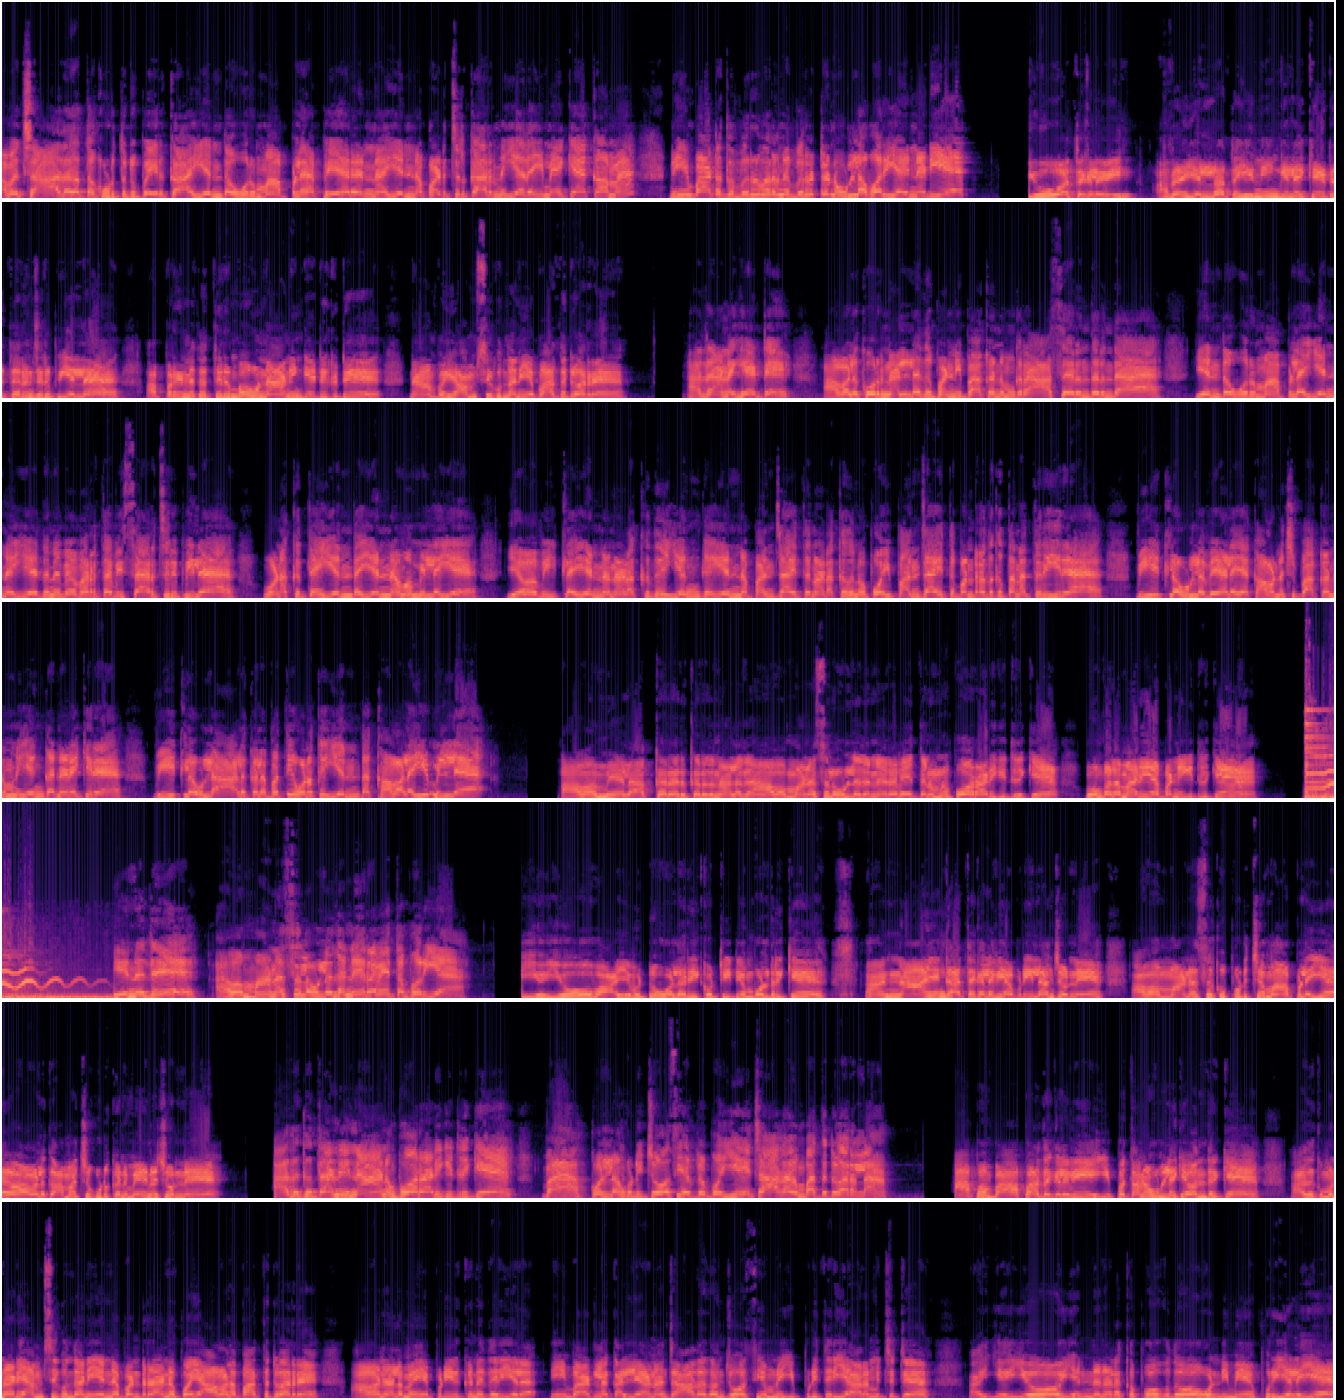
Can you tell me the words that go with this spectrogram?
அவ ஜாதகத்தை கொடுத்துட்டு போயிருக்கா. எந்த ஊர் மாப்பிள்ளை பேர் என்ன என்ன படிச்சிருக்காருன்னு எதையுமே கேட்காம நீ பாட்டுக்கு விறுவிறுன்னு விருட்டுன்னு உள்ள போறியா என்னடியே ஐயோ அத்தக்கிழவி அதான் எல்லாத்தையும் நீங்களே கேட்டு தெரிஞ்சிருப்பீல்ல அப்புறம் என்னத்த திரும்பவும் நானும் கேட்டுக்கிட்டு நான் போய் அம்சி குந்தாணியை பார்த்துட்டு வர்றேன். அதானே கேட்டேன். அவளுக்கு ஒரு நல்லது பண்ணி பார்க்கணுங்கிற ஆசை இருந்திருந்தா எந்த ஊர் மாப்பிள்ளை என்ன ஏதுன்னு விவரத்தை விசாரிச்சிருப்பீல உனக்குத்தான் எந்த எண்ணமும் இல்லையே. எவ வீட்ல என்ன நடக்குது எங்க என்ன பஞ்சாயத்து நடக்குதுன்னு போய் பஞ்சாயத்து பண்றதுக்கு தானே தெரியுற? வீட்ல உள்ள வேலையை கவனிச்சு பார்க்கணும்னு எங்க நினைக்கிற? வீட்ல உள்ள ஆளுக்களை பத்தி உனக்கு எந்த கவலையும் இல்ல. அவ மேல அக்கறை இருக்கிறதுனால தான் அவ மனசுல உள்ளதை நிறைவேற்றணும்னு போராடிக்கிட்டு இருக்கேன். உங்களை மாதிரியா பண்ணிக்கிட்டு இருக்கேன்? என்னது? அவ மனசுல உள்ளதை நிறைவேத்த போறியா? ஐயோ வாயை விட்டு ஒளறி கொட்டிட்டேன் போல் இருக்கே நான் எங்க அத்தை கிழவி அப்படிலாம் சொன்னேன். அவ மனசுக்கு பிடிச்ச மாப்பிள்ளைய அவளுக்கு அமைச்சு கொடுக்கணுமேனு சொன்னேன். அதுக்கு தாண்டி நானும் போராடிக்கிட்டு இருக்கேன். வா கொல்லங்குடி ஜோசியர்கிட்ட போய் ஜாதகம் பார்த்துட்டு வரலாம். பாப்போம் பாப்பா அத்தை கிழவி. இப்பதானே உள்ளேக்கு வந்திருக்கேன். அதுக்கு முன்னாடி அம்சி குந்தாணி என்ன பண்றான்னு போய் அவளை பார்த்துட்டு வர்றேன். அவ நிலைமை எப்படி இருக்குன்னு தெரியல. நீ பாட்டுல கல்யாணம் ஜாதகம் ஜோசியம்னு இப்படி தெரிய ஆரம்பிச்சிட்ட. ஐயையோ என்ன நடக்க போகுதோ ஒண்ணுமே புரியலையே.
